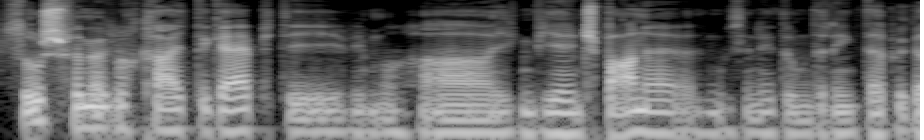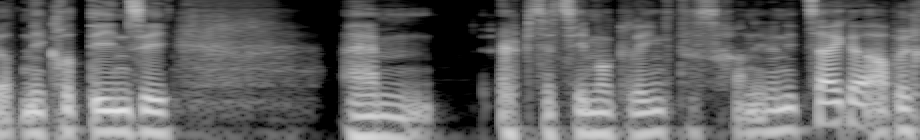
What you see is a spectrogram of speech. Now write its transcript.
sonst für Möglichkeiten gibt, die, wie man kann irgendwie entspannen kann. muss ja nicht unbedingt eben gerade Nikotin sein. Ähm, ob es jetzt immer gelingt, das kann ich nicht sagen, aber ich,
